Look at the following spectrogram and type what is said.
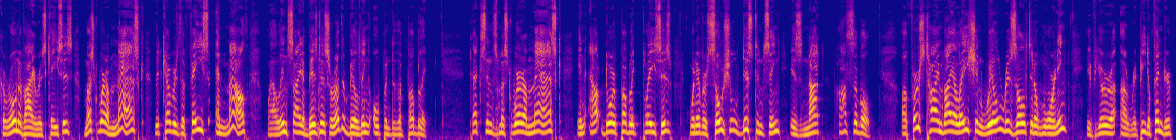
coronavirus cases must wear a mask that covers the face and mouth while inside a business or other building open to the public. Texans must wear a mask in outdoor public places whenever social distancing is not possible. A first time violation will result in a warning. If you're a, a, repeat offender,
